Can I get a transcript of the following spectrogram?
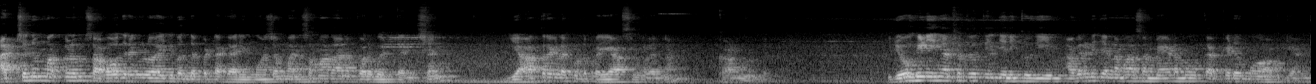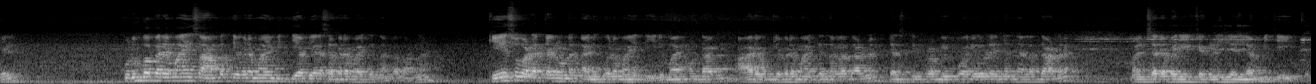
അച്ഛനും മക്കളും സഹോദരങ്ങളുമായിട്ട് ബന്ധപ്പെട്ട കാര്യം മോശം മനസമാധാനക്കുറവ് ടെൻഷൻ യാത്രകളെ കൊണ്ട് പ്രയാസങ്ങളെല്ലാം കാണുന്നുണ്ട്. രോഹിണി നക്ഷത്രത്തിൽ ജനിക്കുകയും അവരുടെ ജന്മമാസം മേടമോ കർക്കിടകമോ ആവുകയാണെങ്കിൽ കുടുംബപരമായി സാമ്പത്തികപരമായി വിദ്യാഭ്യാസപരമായിട്ട് നല്ലതാണ്. കേസ് വഴക്കലുണ്ടെങ്കിൽ അനുകൂലമായ തീരുമാനമുണ്ടാകും. ആരോഗ്യപരമായിട്ട് നല്ലതാണ്. ടെസ്റ്റിംഗ് റബി പോലെയുള്ള തന്നെ നല്ലതാണ്. മത്സര പരീക്ഷകളിലെല്ലാം വിജയിക്കും.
